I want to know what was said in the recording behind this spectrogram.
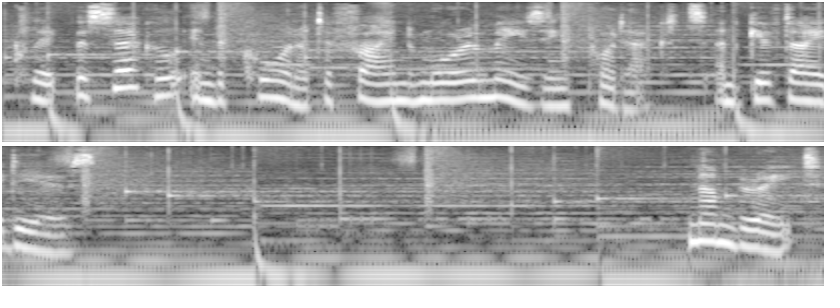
Click the circle in the corner to find more amazing products and gift ideas. Number 8.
